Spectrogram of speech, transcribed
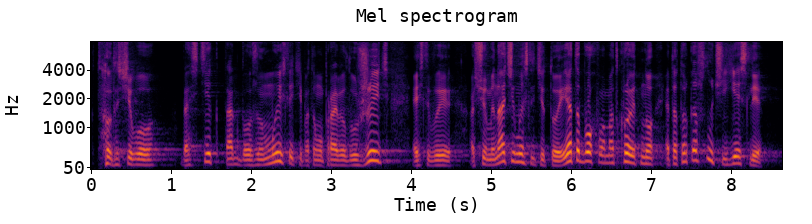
кто до чего достиг, так должен мыслить и по тому правилу жить. Если вы о чем иначе мыслите, то и это Бог вам откроет, но это только в случае, если,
